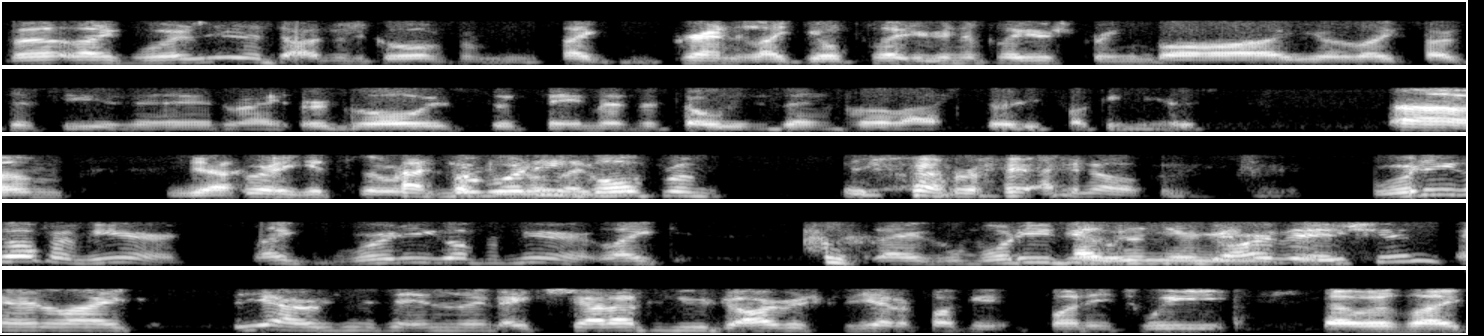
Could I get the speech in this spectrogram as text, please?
but like, where do the Dodgers go from? Like, granted, like you'll play, you're gonna play your spring ball, you'll like start the season, right? Their goal is the same as it's always been for the last thirty fucking years. Um, Yeah. where he gets the, but where do you go from? Yeah, right. I know. Where do you go from here? Like, where do you go from here? Like, like what do you do As with Yu Darvish? And like, yeah, I was gonna say, and like, shout out to Yu Darvish, because he had a fucking funny tweet that was like,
